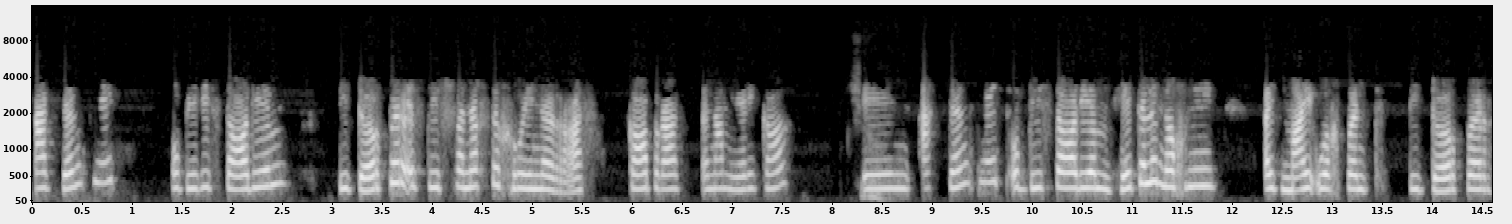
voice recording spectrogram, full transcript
Ek dink net op hierdie stadium die dorper is die vinnigste groeiende ras kaapras in Amerika. En ek dink net op die stadium het hulle nog nie uit my oogpunt die dorper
